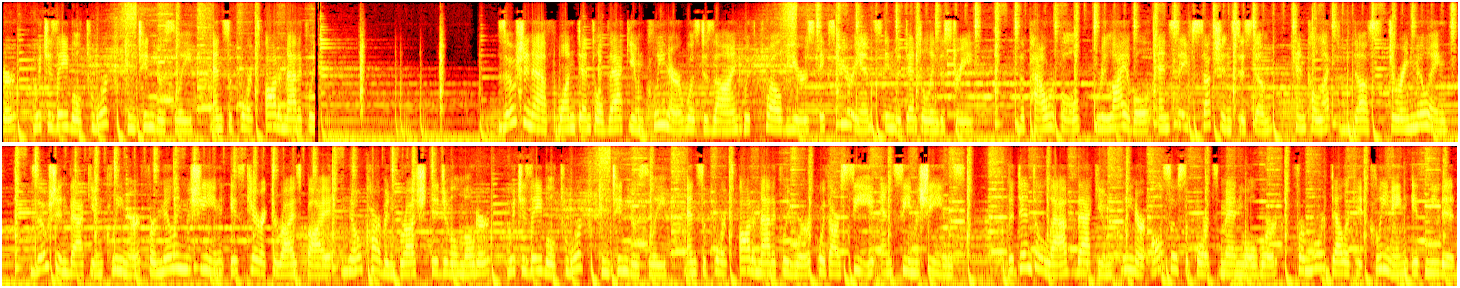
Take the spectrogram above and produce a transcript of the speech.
which is able to work continuously and supports automatically. Zotion F1 Dental Vacuum Cleaner was designed with 12 years experience in the dental industry. The powerful, reliable, and safe suction system can collect dust during milling. Zotion Vacuum Cleaner for milling machine is characterized by no carbon brush digital motor, which is able to work continuously and supports automatically work with our CNC machines. The Dental Lab Vacuum Cleaner also supports manual work for more delicate cleaning if needed.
